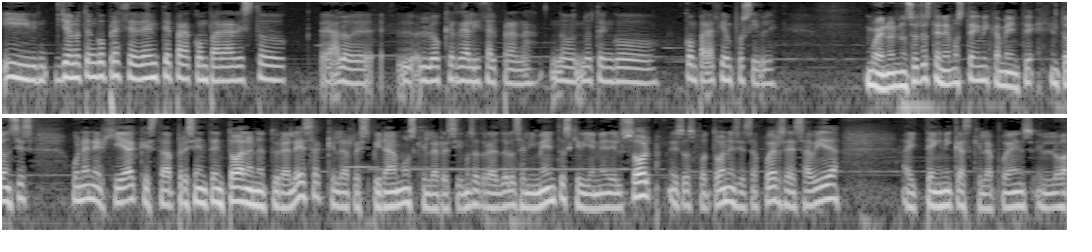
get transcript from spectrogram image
Y yo no tengo precedente para comparar esto a lo, que realiza el prana. No, no tengo comparación posible. Bueno, nosotros tenemos técnicamente entonces una energía que está presente en toda la naturaleza, que la respiramos, que la recibimos a través de los alimentos, que viene del sol, esos fotones, esa fuerza, esa vida, hay técnicas que la pueden, lo,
